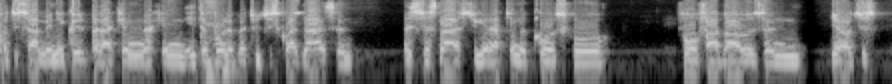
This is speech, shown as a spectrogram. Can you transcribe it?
not to sound any good, but I can I can hit the ball a bit, which is quite nice. And it's just nice to get out on the course for four or five hours and yeah, just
